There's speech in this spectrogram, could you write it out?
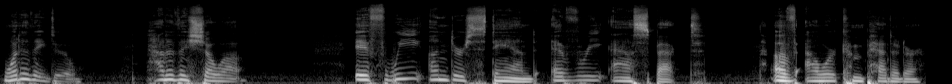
What do they do? How do they show up? If we understand every aspect of our competitor,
